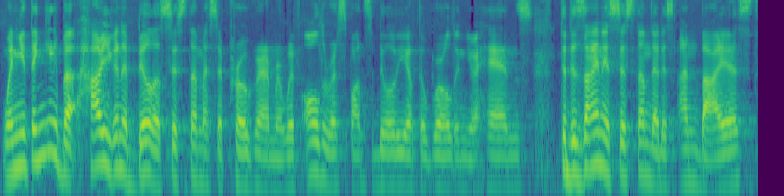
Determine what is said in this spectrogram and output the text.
when you're thinking about how you're going to build a system as a programmer with all the responsibility of the world in your hands, to design a system that is unbiased,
